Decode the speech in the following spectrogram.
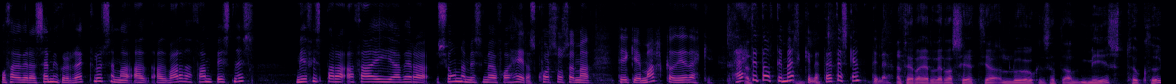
og það er verið að semja ykkur reglur sem að, að varða þann business Mér finnst bara að það eigi að vera sjónamið sem er að fá að heyrast, hvort svo sem að tekið markaði eða ekki. Þetta er alltaf merkilegt, þetta er skemmtilegt. En þegar er verið að setja lög, að mistök þau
